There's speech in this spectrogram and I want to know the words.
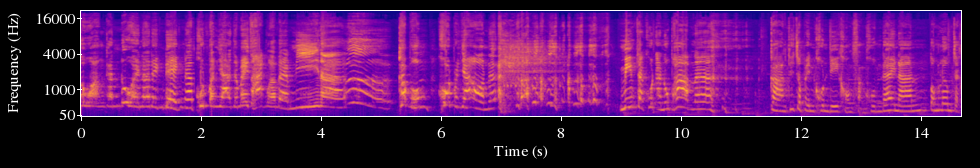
ระวังกันด้วยนะเด็กๆนะ คุณปัญญาจะไม่ทักมาแบบนี้นะเออครับผมโคตรปัญญาอ่อนนะ มีมจากคุณอนุภาพนะ การที่จะเป็นคนดีของสังคมได้นั้น ต้องเริ่มจาก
